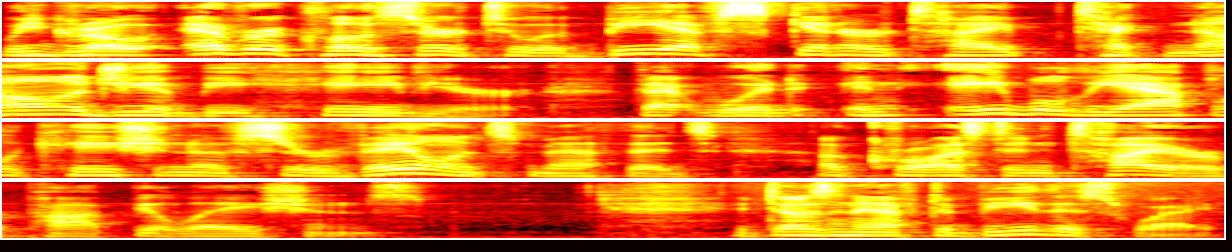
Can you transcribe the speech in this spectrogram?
we grow ever closer to a B.F. Skinner type technology of behavior that would enable the application of surveillance methods across entire populations. It doesn't have to be this way.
